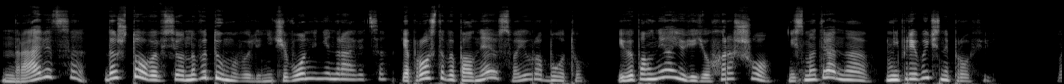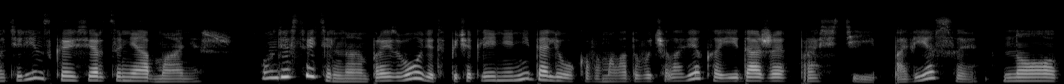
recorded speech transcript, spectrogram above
Нравится? Да что вы все навыдумывали, ничего мне не нравится. Я просто выполняю свою работу. И выполняю ее хорошо, несмотря на непривычный профиль. Материнское сердце не обманешь. Он действительно производит впечатление недалекого молодого человека и даже, прости, повесы, но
